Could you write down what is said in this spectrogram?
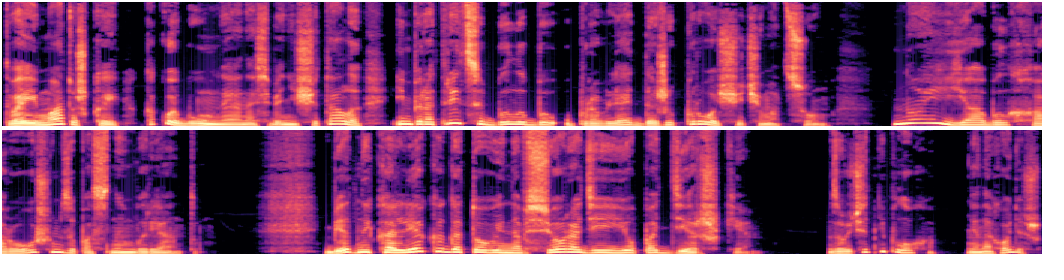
Твоей матушкой, какой бы умной она себя ни считала, императрице было бы управлять даже проще, чем отцом. Но и я был хорошим запасным вариантом. Бедный коллега, готовый на все ради ее поддержки. Звучит неплохо, не находишь?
